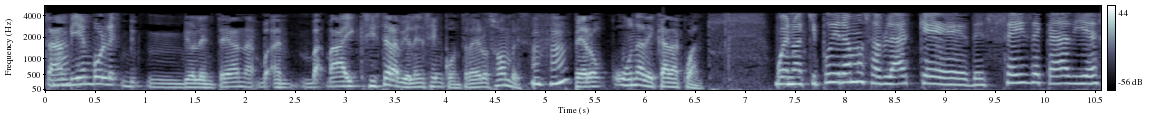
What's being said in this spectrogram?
También mm, violentean existe la violencia en contra de los hombres pero una de cada cuantos bueno aquí pudiéramos hablar que de seis de cada diez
